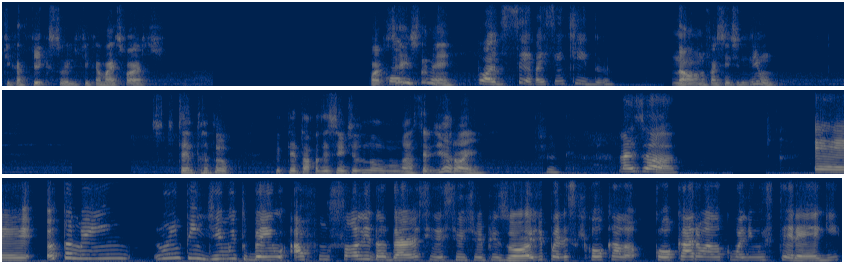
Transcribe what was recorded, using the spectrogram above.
fica fixo, ele fica mais forte. Pode Com- ser isso também. Pode ser, faz sentido. Não, não faz sentido nenhum. Tô Tentando tentar fazer sentido numa série de herói. Mas, ó, é, eu também não entendi muito bem a função ali da Darcy nesse último episódio. Parece que colocaram, colocaram ela como ali um easter egg.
